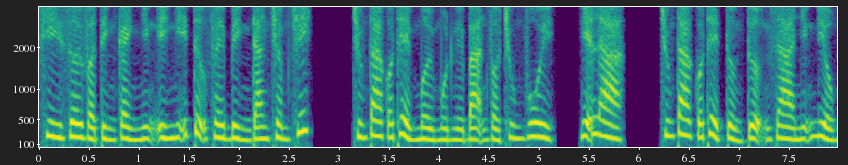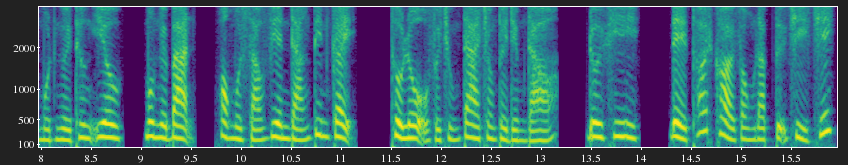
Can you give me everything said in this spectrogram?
Khi rơi vào tình cảnh những ý nghĩ tự phê bình đang châm trích chúng ta có thể mời một người bạn vào chung vui, nghĩa là chúng ta có thể tưởng tượng ra những điều một người thương yêu, một người bạn hoặc một giáo viên đáng tin cậy thổ lộ với chúng ta trong thời điểm đó. Đôi khi để thoát khỏi vòng lặp tự chỉ trích,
